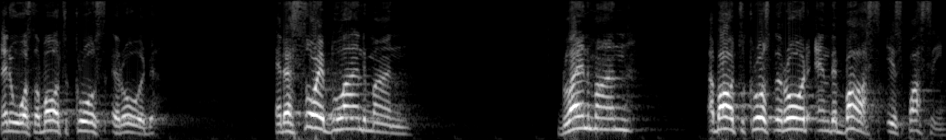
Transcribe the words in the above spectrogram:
and was about to cross a road and I saw a blind man, blind man about to cross the road and the bus is passing?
